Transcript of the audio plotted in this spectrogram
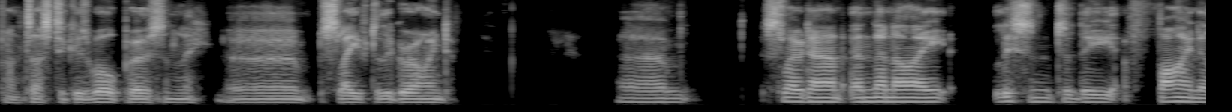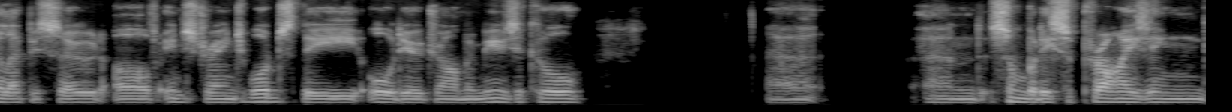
fantastic as well, personally. Um, Slave to the Grind. Um, slow down. And then I listened to the final episode of In Strange Woods, the audio drama musical. Uh, and somebody surprising,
